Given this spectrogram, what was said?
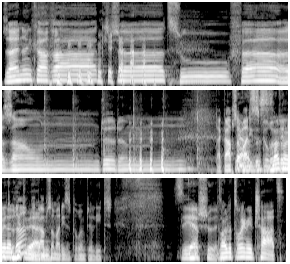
seinen Charakter zu versauen. Da gab's doch Ja, mal das dieses berühmte mal Lied, oder? Da gab's doch mal dieses berühmte Lied. Sehr schön. Sollte zurück in die Charts.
